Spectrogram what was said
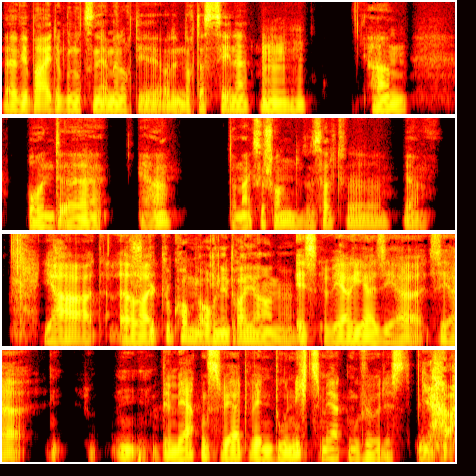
Äh, wir beide benutzen ja immer noch die oder noch das Zehner. Mhm. Ähm, und äh, ja, da merkst du schon, das ist halt äh, ja. Ja, aber Stück gekommen, auch in den drei Jahren. Ja. Es wäre ja sehr, sehr bemerkenswert, wenn du nichts merken würdest. Ja,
